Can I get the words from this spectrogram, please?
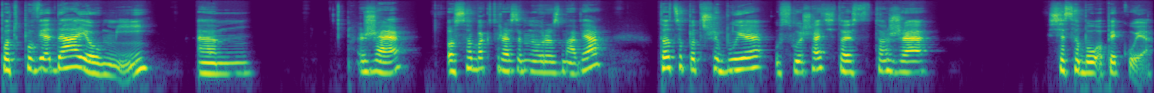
podpowiadają mi, um, że osoba, która ze mną rozmawia, to, co potrzebuje usłyszeć, to jest to, że się sobą opiekuje.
